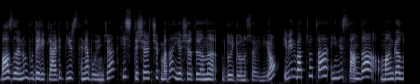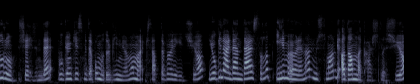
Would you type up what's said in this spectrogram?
bazılarının bu deliklerde bir sene boyunca hiç dışarı çıkmadan yaşadığını duyduğunu söylüyor. İbn Battuta Hindistan'da Mangaluru şehrinde, bugünkü ismi de bu mudur bilmiyorum ama kitapta böyle geçiyor. Yogilerden ders alıp ilim öğrenen Müslüman bir adamla karşılaşıyor.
